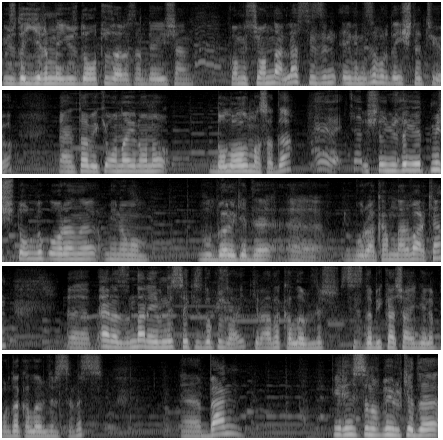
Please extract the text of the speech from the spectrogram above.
%20, %30 arasında değişen komisyonlarla sizin evinizi burada işletiyor. Yani tabii ki onayın onu dolu olmasa da Evet tabii. işte %70 doluluk oranı minimum bu bölgede e, bu rakamlar varken e, en azından eviniz 8-9 ay kirada kalabilir. Siz de birkaç ay gelip burada kalabilirsiniz. E, ben birinci sınıf bir ülkede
